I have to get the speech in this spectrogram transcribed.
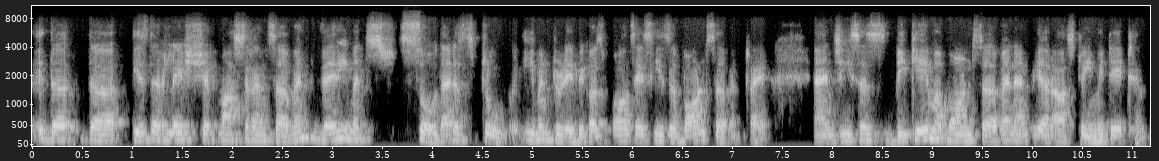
the the is the relationship master and servant very much so. That is true even today because Paul says he's a bond servant, right? And Jesus became a bond servant, and we are asked to imitate him.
